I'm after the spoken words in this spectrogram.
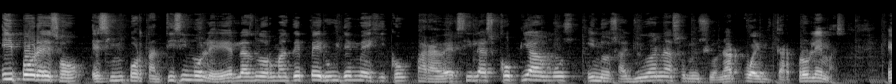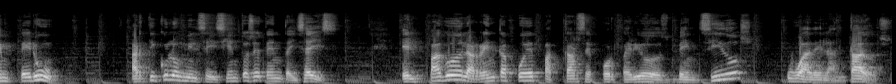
Y por eso es importantísimo leer las normas de Perú y de México para ver si las copiamos y nos ayudan a solucionar o evitar problemas. En Perú, artículo 1676, el pago de la renta puede pactarse por periodos vencidos o adelantados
